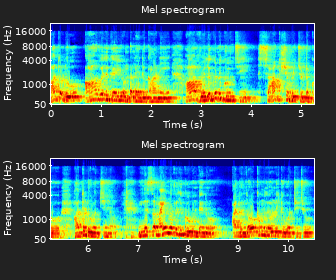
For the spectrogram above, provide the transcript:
అతడు ఆ వెలుగై ఉండలేదు కానీ ఆ వెలుగును గూర్చి సాక్ష్యం ఇచ్చుటకు అతడు వచ్చెను. నిజమైన వెలుగు ఉండెను. అది లోకములోనికి వచ్చుచు.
